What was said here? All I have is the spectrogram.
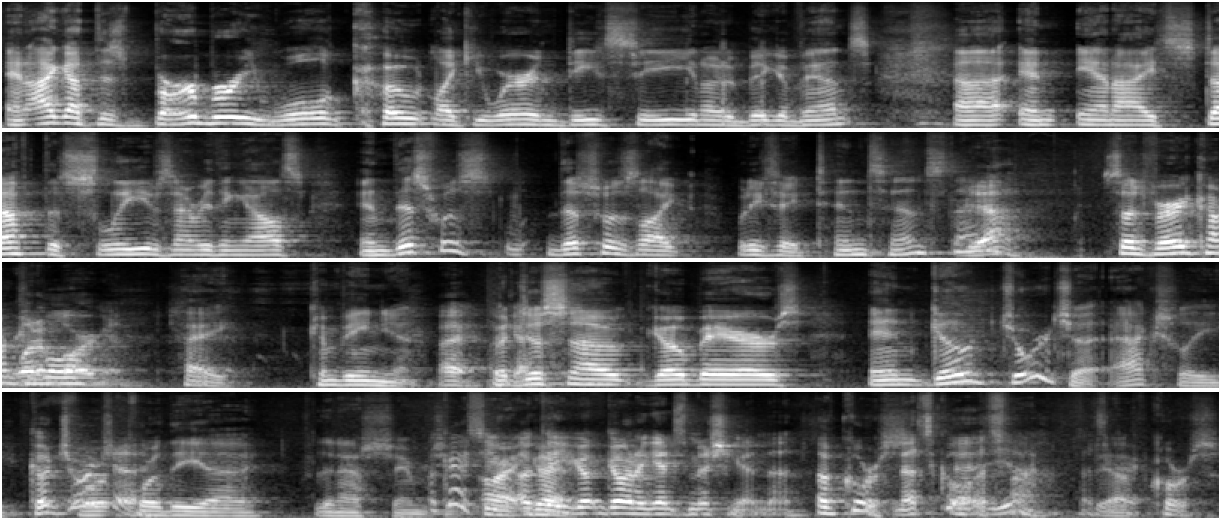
And I got this Burberry wool coat like you wear in DC, you know, to big events, uh, and and I stuffed the sleeves and everything else. And this was this was like what do you say, ten cents then? Yeah. So it's very comfortable. What a bargain. Hey, convenient. Hey, But okay. just know, go Bears and go Georgia. Actually, Go Georgia. for, the uh, for the national championship. Okay, so All right, okay, ahead. you're going against Michigan then. Of course. That's cool. Uh, That's yeah. fine. That's yeah, great. of course.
